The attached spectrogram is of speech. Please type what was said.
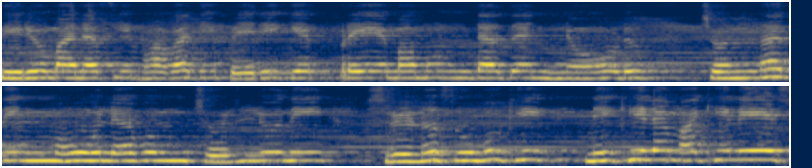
തിരുമനസി ഭവതി പെരികെ പ്രേമമുണ്ടതെന്നോടു ചൊന്നതിൻ മൂലവും ചൊല്ലു നീ ശൃണു നിഖിലമഖിലേശ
